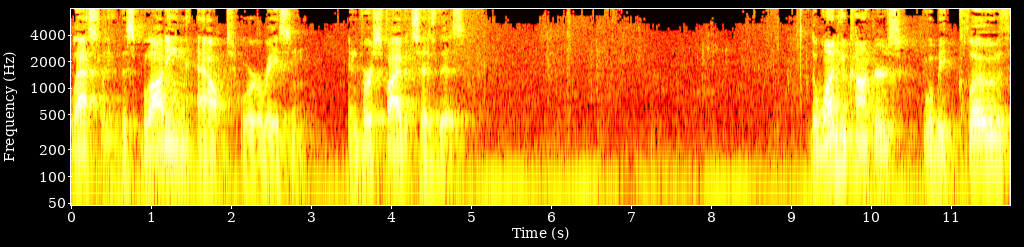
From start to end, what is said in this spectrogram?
Lastly, this blotting out or erasing. In verse 5, it says this The one who conquers will be clothed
